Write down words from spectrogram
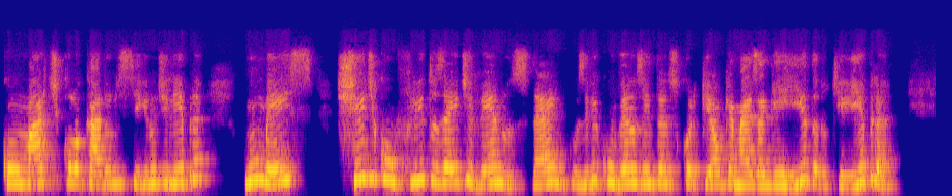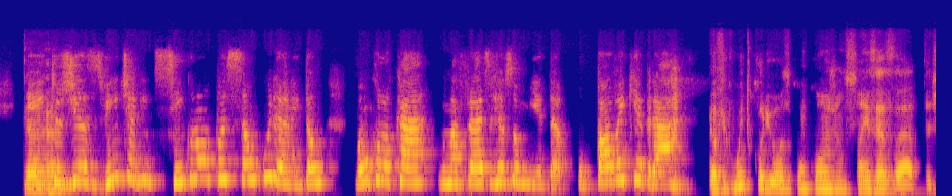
com o Marte colocado no signo de Libra, num mês cheio de conflitos aí de Vênus, né? Inclusive com Vênus entrando em escorpião, que é mais aguerrida do que Libra, uhum. entre os dias 20 a 25 numa posição curana. Então, vamos colocar numa frase resumida: o pau vai quebrar. Eu fico muito curioso com conjunções exatas.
